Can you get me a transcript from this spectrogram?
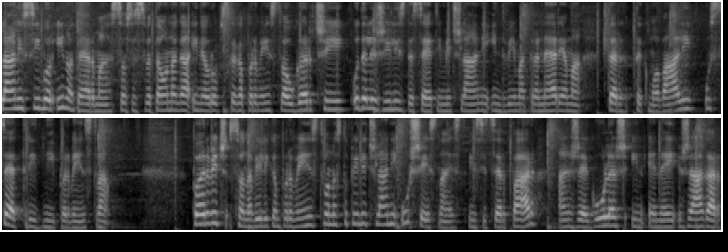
Člani Sibor Inoterma so se svetovnega in evropskega prvenstva v Grčiji udeležili z desetimi člani in dvema trenerjama ter tekmovali vse tri dni prvenstva. Prvič so na velikem prvenstvu nastopili člani U16 in sicer par Anže Goleš in Enej Žagar,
